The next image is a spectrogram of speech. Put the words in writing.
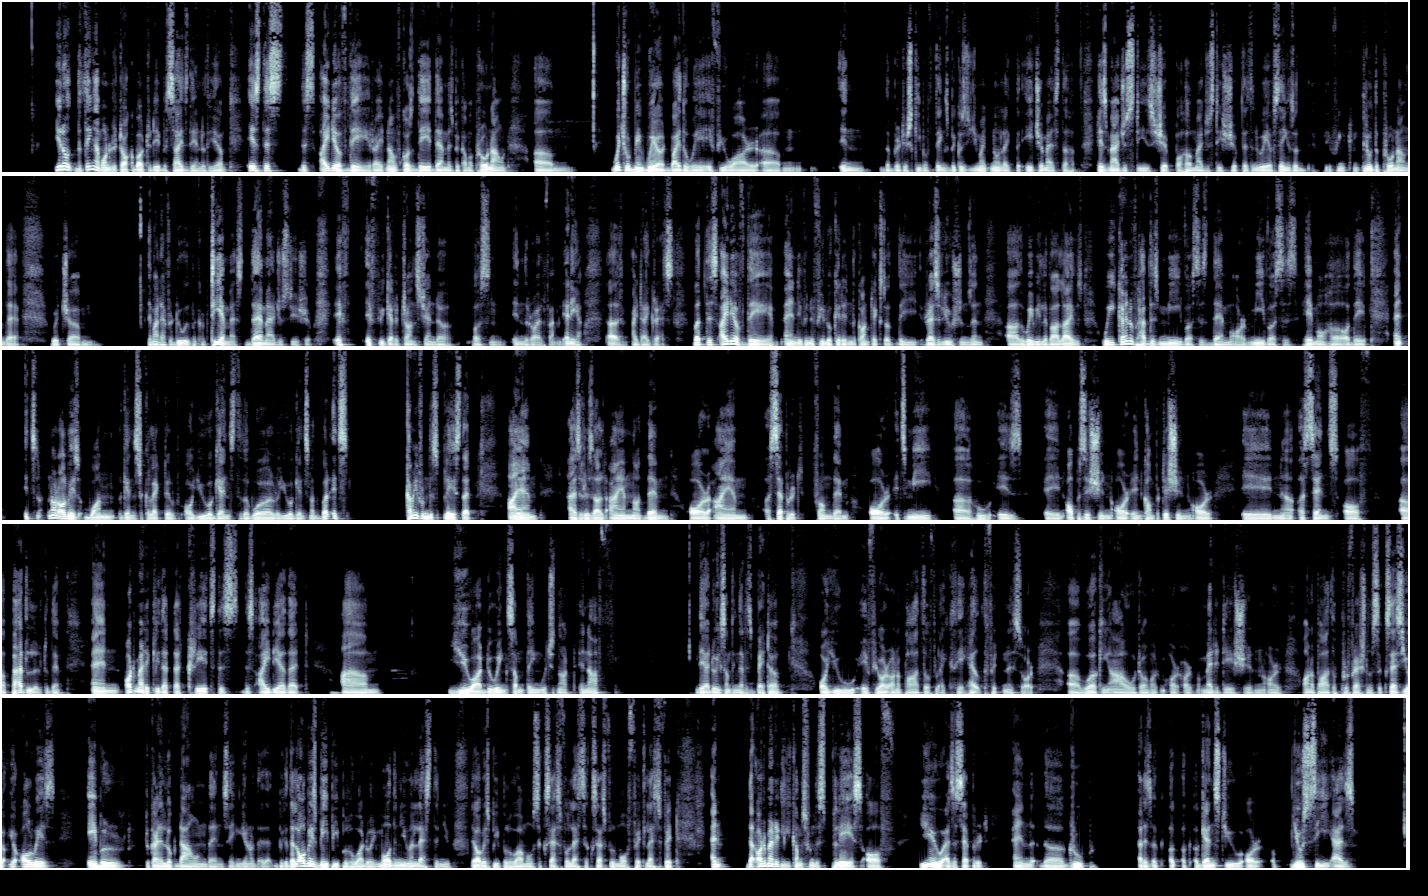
you know, the thing I wanted to talk about today, besides the end of the year, is this this idea of they. Right now, of course, they them has become a pronoun, um, which would be weird, by the way, if you are um, in the British scheme of things, because you might know like the HMS, the His Majesty's ship or Her Majesty's ship. There's a way of saying it. So if we include the pronoun there, which um, they might have to do with become TMS, Their Majesty's ship. If if we get a transgender person in the royal family. Anyhow, uh, I digress. But this idea of they, and even if you look at it in the context of the resolutions and uh, the way we live our lives, we kind of have this me versus them or me versus him or her or they. And it's not always one against a collective or you against the world or you against another, but it's coming from this place that I am, as a result, I am not them, or I am uh, separate from them, or it's me uh, who is in opposition or in competition or in uh, a sense of uh, parallel to them. And automatically that, that creates this, this idea that, um, you are doing something which is not enough. They are doing something that is better. Or you, if you are on a path of like, say, health, fitness, or uh, working out, or, or, or meditation, or on a path of professional success, you're, you're always able to kind of look down then saying, you know, because there'll always be people who are doing more than you and less than you. There are always people who are more successful, less successful, more fit, less fit. And that automatically comes from this place of you as a separate and the group that is a, a, against you or you see as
